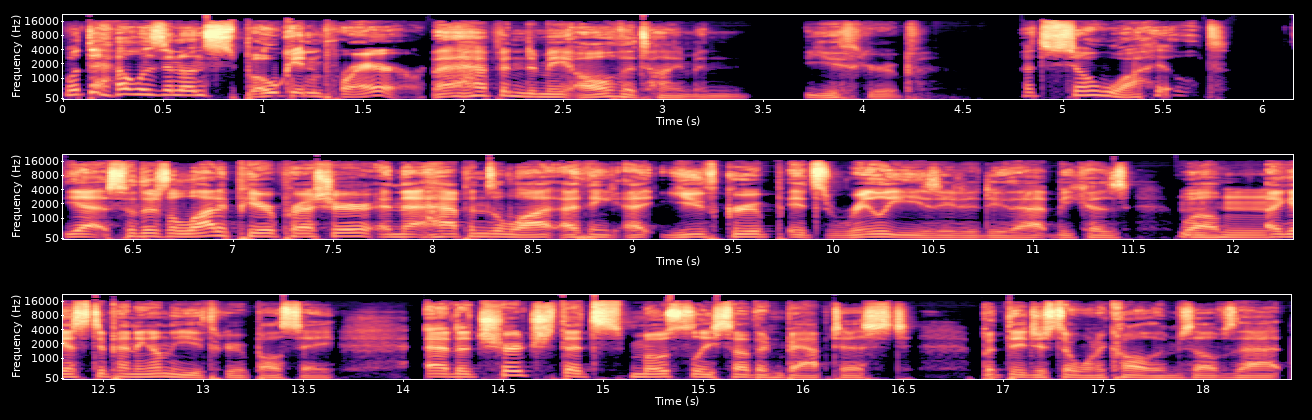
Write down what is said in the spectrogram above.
what the hell is an unspoken prayer? that happened to me all the time in youth group. That's so wild. Yeah, so there's a lot of peer pressure, and that happens a lot. I think at youth group, it's really easy to do that because, well, Mhm. I guess depending on the youth group, I'll say at a church that's mostly Southern Baptist, but they just don't want to call themselves that,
